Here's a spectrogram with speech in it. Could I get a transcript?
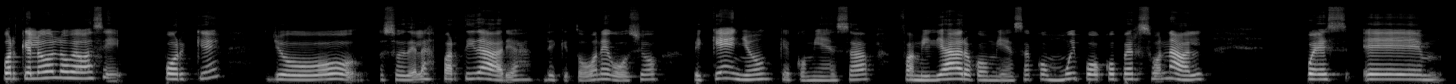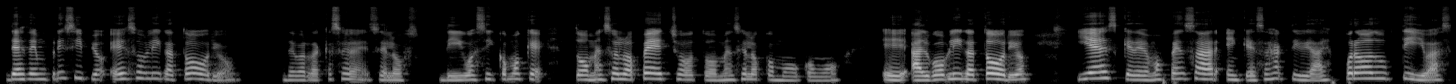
¿Por qué lo, lo veo así? Porque yo soy de las partidarias de que todo negocio pequeño que comienza familiar o comienza con muy poco personal, pues em, desde un principio es obligatorio, de verdad que se, se los digo así como que tómenselo a pecho, tómenselo como, como eh, algo obligatorio, y es que debemos pensar en que esas actividades productivas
